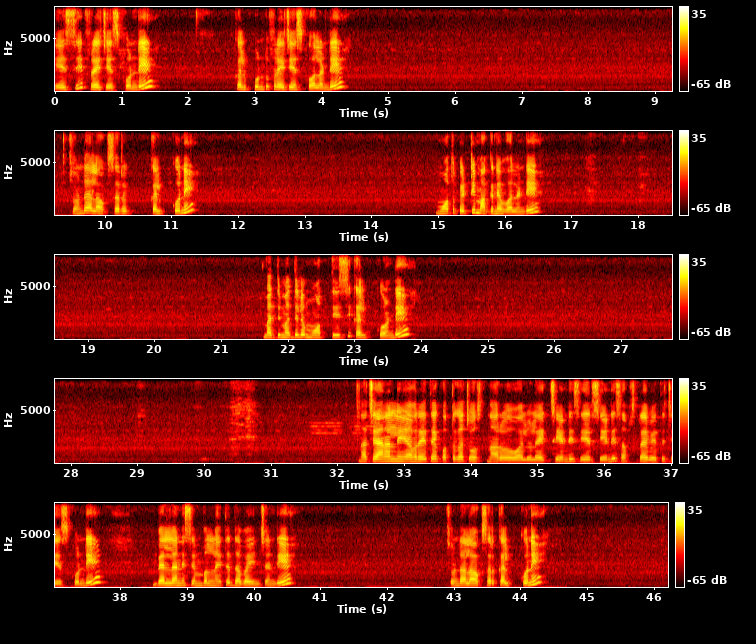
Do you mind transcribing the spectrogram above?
వేసి ఫ్రై చేసుకోండి. కలుపుకుంటూ ఫ్రై చేసుకోవాలండి. చూడండి అలా ఒకసారి కలుపుకొని మూత పెట్టి మగ్గనివ్వాలండి. మధ్య మధ్యలో మూత తీసి కలుపుకోండి. నా ఛానల్ని ఎవరైతే కొత్తగా చూస్తున్నారో వాళ్ళు లైక్ చేయండి షేర్ చేయండి సబ్స్క్రైబ్ అయితే చేసుకోండి. బెల్లాన్ని సింబల్ని అయితే దబాయించండి చుండాలా ఒకసారి కలుపుకొని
